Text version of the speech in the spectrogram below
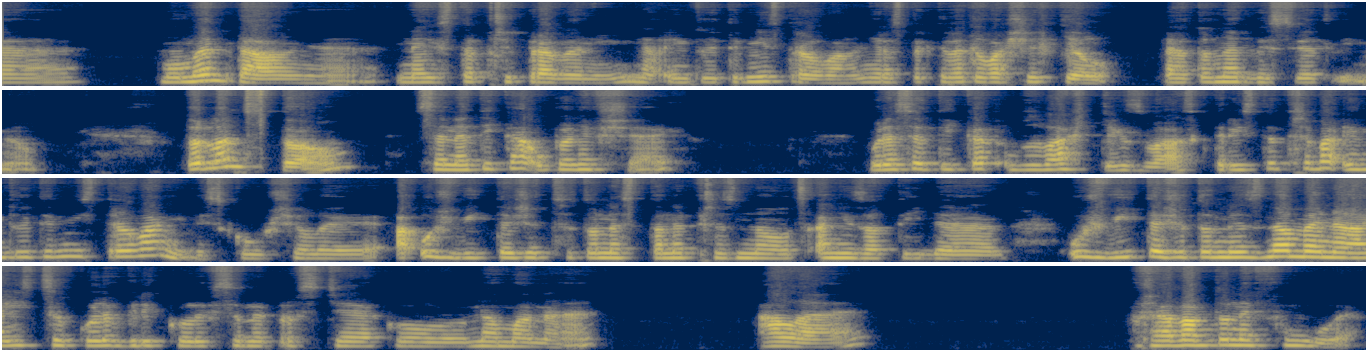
momentálně nejste připravený na intuitivní stravování, respektive to vaše tělo. Já to hned vysvětlím. Jo. Tohle se netýká úplně všech, bude se týkat obzvlášť těch z vás, kteří jste třeba intuitivní stravování vyzkoušeli a už víte, že se to nestane přes noc ani za týden. Už víte, že to neznamená jíst cokoliv, kdykoliv se mi prostě jako namané, ale pořád vám to nefunguje.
